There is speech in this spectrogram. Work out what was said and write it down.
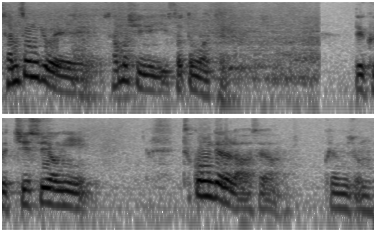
삼성교회 사무실이 있었던 것 같아요. 근데 그 지수 형이 특공대를 나와서요. 그 형이 좀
